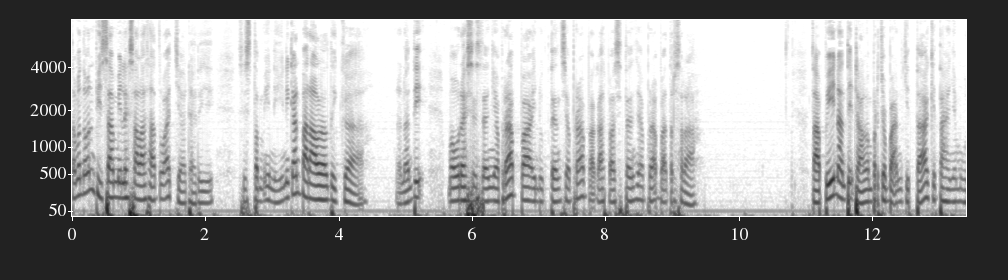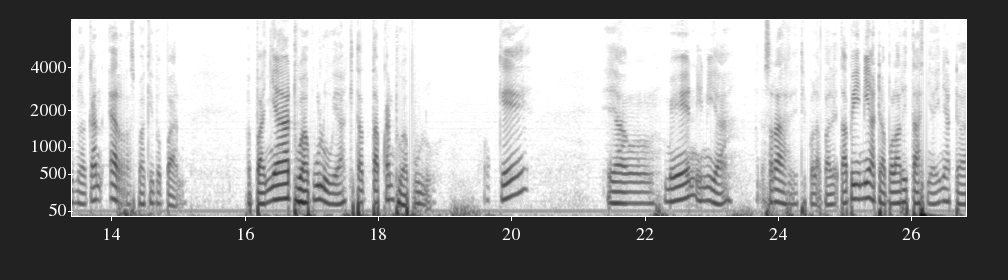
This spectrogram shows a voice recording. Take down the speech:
Teman-teman bisa milih salah satu aja dari sistem ini. Ini kan paralel tiga. Nah nanti mau resistennya berapa induktensinya berapa kapasitasnya berapa terserah tapi nanti dalam percobaan kita kita hanya menggunakan R sebagai beban. Bebannya 20 ya kita tetapkan 20 oke. Yang main ini ya serah dibolak-balik tapi ini ada polaritasnya ini ada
